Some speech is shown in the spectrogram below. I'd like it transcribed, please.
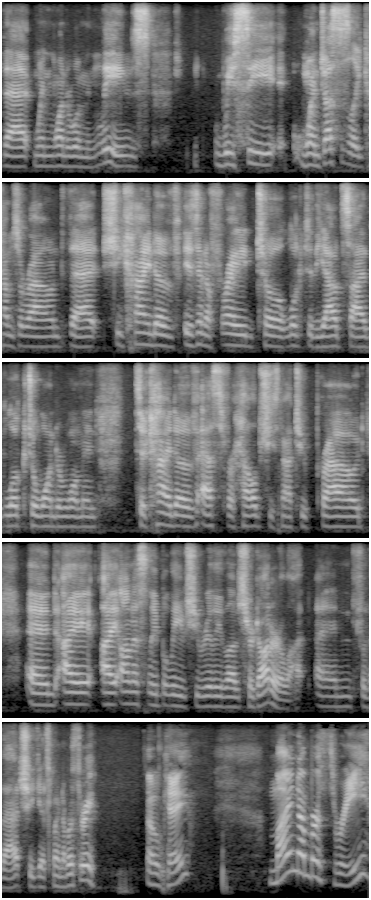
that when Wonder Woman leaves, we see when Justice League comes around that she kind of isn't afraid to look to the outside, look to Wonder Woman to kind of ask for help. She's not too proud. And I I honestly believe she really loves her daughter a lot. And for that she gets my number 3. Okay. My number 3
